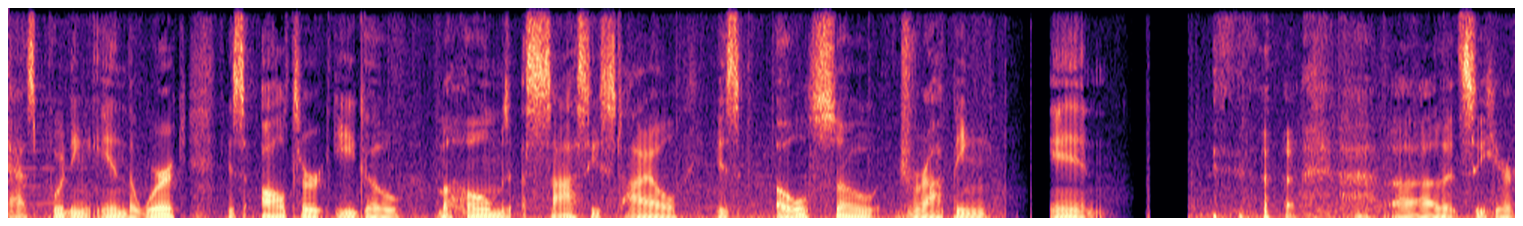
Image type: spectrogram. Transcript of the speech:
as putting in the work, his alter ego Mahomes' saucy style is also dropping in. uh, let's see here.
